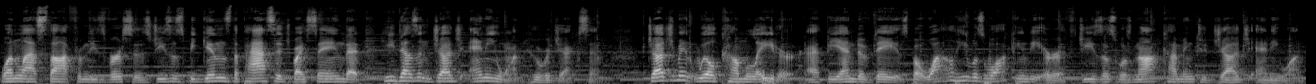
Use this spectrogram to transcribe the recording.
One last thought from these verses Jesus begins the passage by saying that he doesn't judge anyone who rejects him. Judgment will come later, at the end of days, but while he was walking the earth, Jesus was not coming to judge anyone.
